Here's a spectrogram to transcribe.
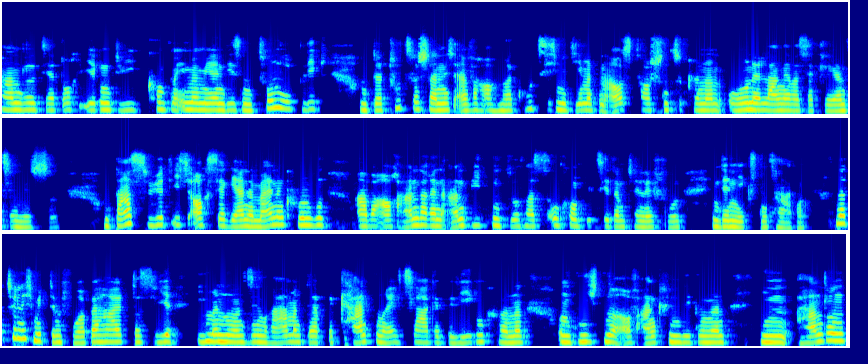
handelt, ja doch irgendwie kommt man immer mehr in diesen Tunnelblick und da tut es wahrscheinlich einfach auch mal gut, sich mit jemandem austauschen zu können, ohne lange was erklären zu müssen. Und das würde ich auch sehr gerne meinen Kunden, aber auch anderen anbieten, durchaus unkompliziert am Telefon in den nächsten Tagen. Natürlich mit dem Vorbehalt, dass wir immer nur uns im Rahmen der bekannten Rechtslage bewegen können und nicht nur auf Ankündigungen hin handeln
